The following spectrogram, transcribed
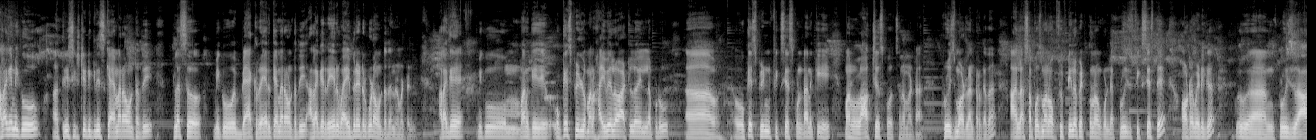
అలాగే మీకు త్రీ సిక్స్టీ డిగ్రీస్ కెమెరా ఉంటుంది ప్లస్ మీకు బ్యాక్ రేర్ కెమెరా ఉంటుంది అలాగే రేర్ వైబ్రేటర్ కూడా ఉంటుంది అనమాట అండి. అలాగే మీకు మనకి ఒకే స్పీడ్లో మన హైవేలో అట్లలో వెళ్ళినప్పుడు ఒకే స్పీడ్ని ఫిక్స్ చేసుకోవడానికి మనం లాక్ చేసుకోవచ్చు అనమాట క్రూజ్ మోడల్ అంటారు కదా అలా సపోజ్ మనం ఒక ఫిఫ్టీలో పెట్టుకున్నాం అనుకోండి క్రూజ్ ఫిక్స్ చేస్తే ఆటోమేటిక్గా క్రూజ్ ఆ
